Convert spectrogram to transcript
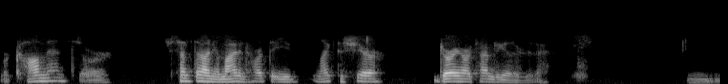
or comments or something on your mind and heart that you'd like to share during our time together today? Mm.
